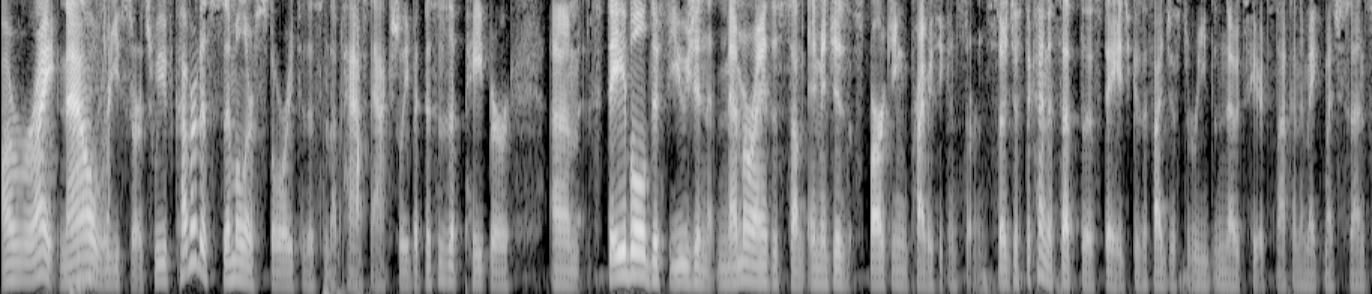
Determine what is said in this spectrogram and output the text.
All right, now research. We've covered a similar story to this in the past, actually, but this is a paper. Um, stable diffusion memorizes some images, sparking privacy concerns. So, just to kind of set the stage, because if I just read the notes here, it's not going to make much sense.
